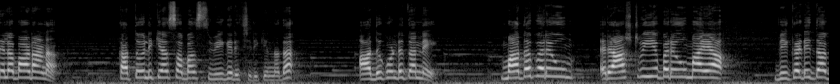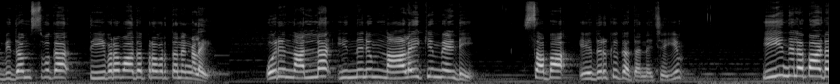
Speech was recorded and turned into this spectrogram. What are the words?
നിലപാടാണ് കത്തോലിക്ക സഭ സ്വീകരിച്ചിരിക്കുന്നത്. അതുകൊണ്ട് തന്നെ മതപരവും രാഷ്ട്രീയപരവുമായ വിഘടിത വിധംസ്വക തീവ്രവാദ പ്രവർത്തനങ്ങളെ ഒരു നല്ല ഇന്നിനും നാളേക്കും വേണ്ടി സഭ എതിർക്കുക തന്നെ ചെയ്യും. ഈ നിലപാട്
